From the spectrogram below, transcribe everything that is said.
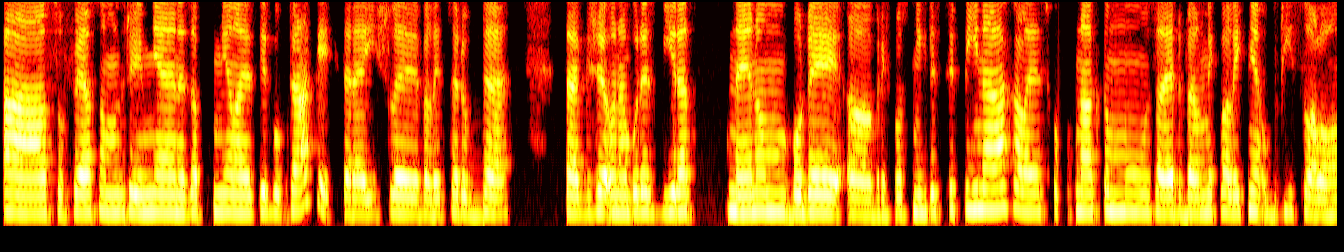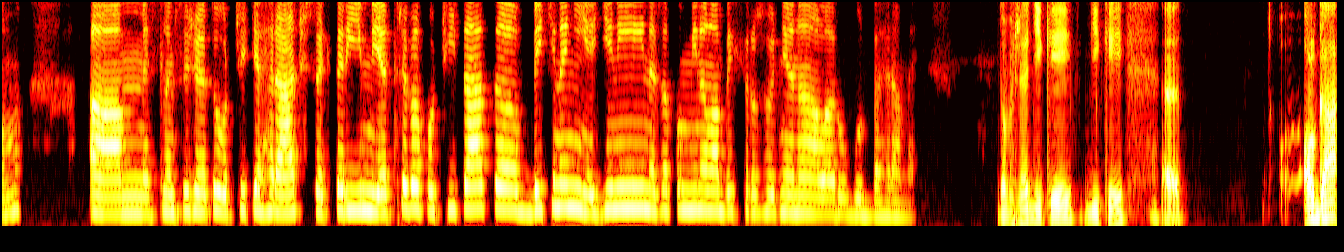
A Sofia samozřejmě nezapomněla jezdit bobřáky, které jí šly velice dobře, takže ona bude sbírat nejenom body v rychlostních disciplínách, ale je schopná k tomu zajet velmi kvalitně obří slalom. A myslím si, že je to určitě hráč, se kterým je třeba počítat. Byť není jediný, nezapomínala bych rozhodně na Laru Gudbehramy. Dobře, díky, díky. Olga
